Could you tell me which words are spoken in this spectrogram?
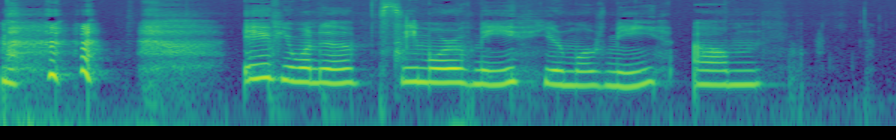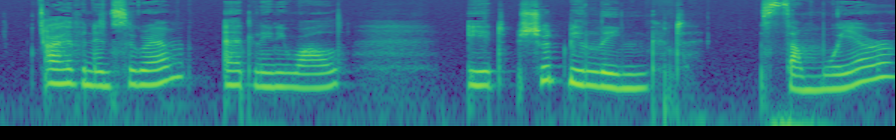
if you want to see more of me, hear more of me, um, I have an Instagram at Leni Wilde. It should be linked somewhere.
